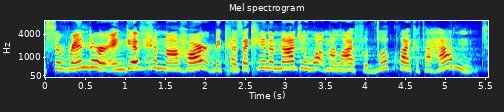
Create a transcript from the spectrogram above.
surrender and give Him my heart because I can't imagine what my life would look like if I hadn't.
